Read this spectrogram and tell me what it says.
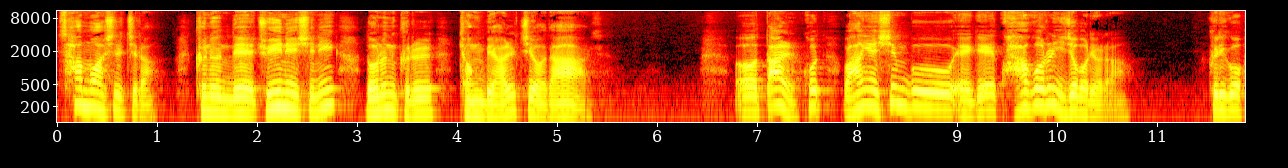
사모하실지라. 그는 내 주인이시니 너는 그를 경배할지어다. 어, 딸, 곧 왕의 신부에게 과거를 잊어버려라. 그리고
